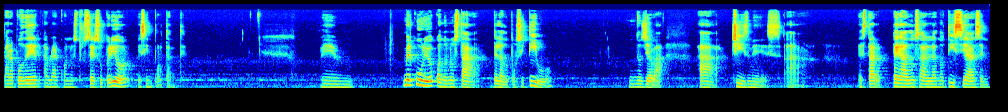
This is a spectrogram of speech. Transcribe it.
para poder hablar con nuestro ser superior es importante. Em, Mercurio, cuando no está del lado positivo, nos lleva a chismes, a estar pegados a las noticias en,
